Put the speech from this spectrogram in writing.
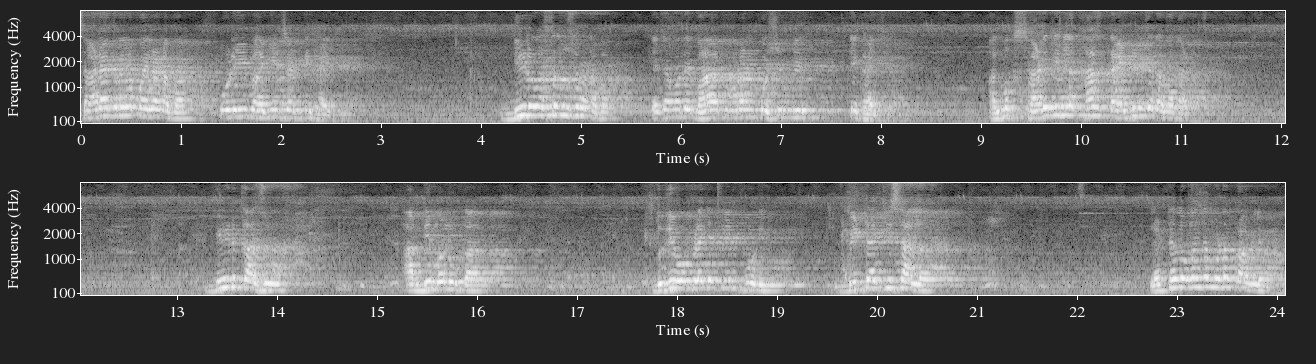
साडे अकराला पहिला डबा पोळी भाजी चटणी खायची. दीड वाजता दुसरा डबा त्याच्यामध्ये भात वरण कोशिंबीर ते खायचे. आणि मग साडेतीनला खास डायटिंगचा डबा काढायचा. दीड काजू अर्धी मनुका दुधी भोपळ्याच्या तीन फोडी बिटाची सालं. लठ्ठ लोकांचा मोठा प्रॉब्लेम आहे.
